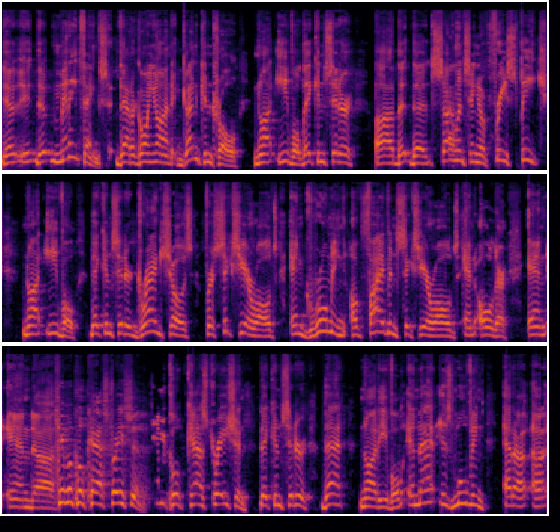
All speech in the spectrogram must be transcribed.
the, the many things that are going on, gun control, not evil. They consider uh, the, the silencing of free speech not evil. They consider drag shows for six year olds and grooming of five and six year olds and older and and uh, chemical castration. chemical castration. They consider that not evil, and that is moving at a uh,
